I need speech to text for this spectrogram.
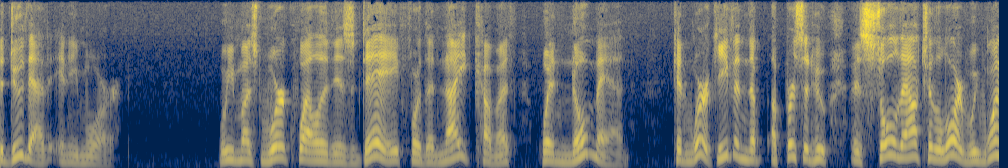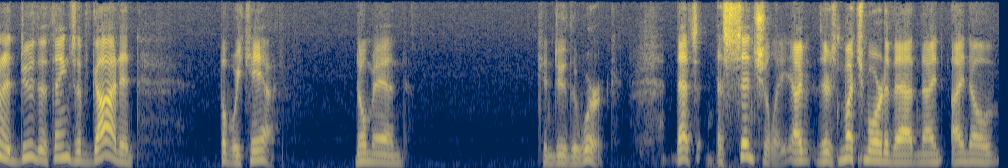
to do that anymore. We must work while it is day, for the night cometh when no man can work. Even the, a person who is sold out to the Lord, we want to do the things of God, and, but we can't. No man can do the work. That's essentially, I, there's much more to that, and I, I know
